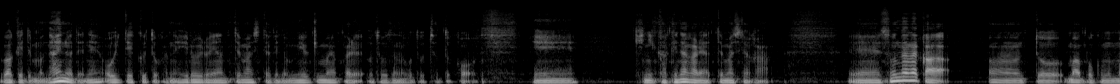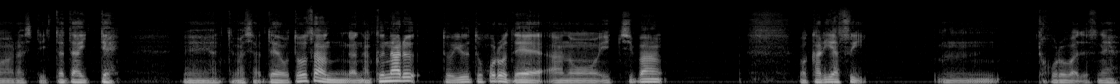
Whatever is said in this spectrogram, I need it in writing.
わけでもないのでね置いていくとかねいろいろやってましたけどみゆきもやっぱりお父さんのことをちょっとこうえー、気にかけながらやってましたが、えー、そんな中うんと、まあ、僕も回らせていただいて、えー、やってました。でお父さんが亡くなるというところであの一番分かりやすい、うん、ところはですね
